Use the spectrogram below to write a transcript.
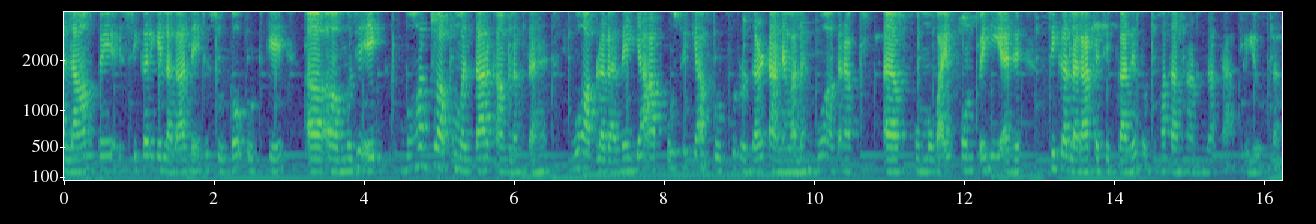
अलार्म पे स्टिकर ये लगा दें कि सुबह उठ के आ, आ, मुझे एक बहुत जो आपको मज़ेदार काम लगता है वो आप लगा दें। या आपको उससे क्या फ्रूटफुल रिज़ल्ट आने वाला है वो अगर आप मोबाइल फ़ोन पे ही एज ए स्टिकर लगा के चिपका दें तो बहुत आसान हो जाता है आपके लिए उठना।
